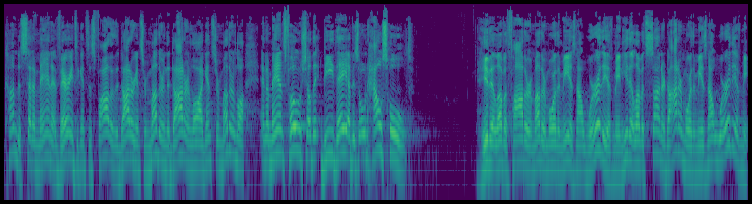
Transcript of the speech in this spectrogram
come to set a man at variance against his father, the daughter against her mother, and the daughter in law against her mother in law. And a man's foes shall be they of his own household. He that loveth father or mother more than me is not worthy of me, and he that loveth son or daughter more than me is not worthy of me,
